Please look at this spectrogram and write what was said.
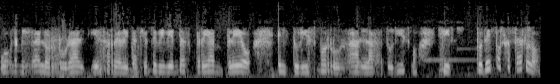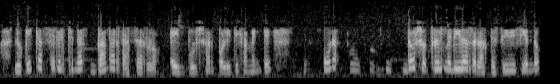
una mirada en lo rural y esa rehabilitación de viviendas crea empleo, el turismo rural, el turismo. Es decir, podemos hacerlo. Lo que hay que hacer es tener ganas de hacerlo e impulsar políticamente una, dos o tres medidas de las que estoy diciendo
